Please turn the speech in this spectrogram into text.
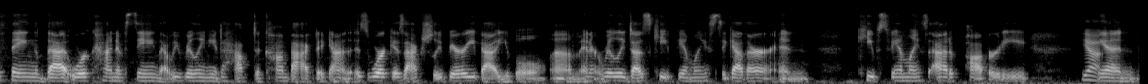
thing that we're kind of seeing that we really need to have to combat again is work is actually very valuable um, and it really does keep families together and keeps families out of poverty yeah and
